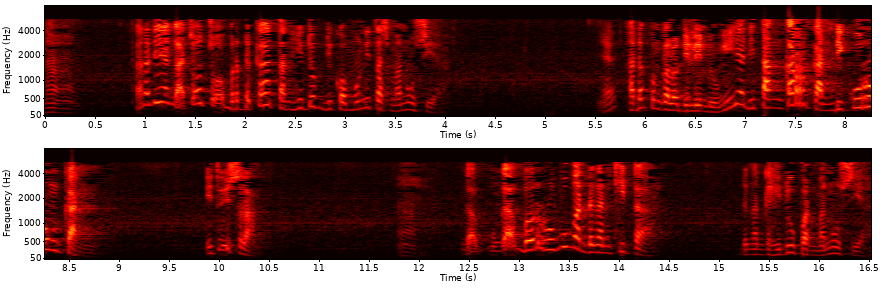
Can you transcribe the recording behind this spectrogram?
Nah, karena dia nggak cocok berdekatan hidup di komunitas manusia. Ya, adapun kalau dilindungi ya ditangkarkan, dikurungkan. Itu Islam. Nggak nggak berhubungan dengan kita, dengan kehidupan manusia.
